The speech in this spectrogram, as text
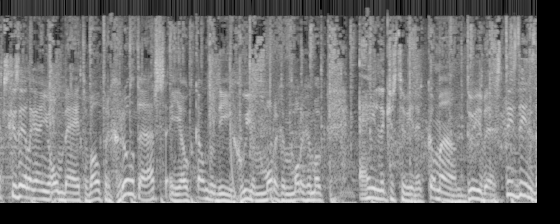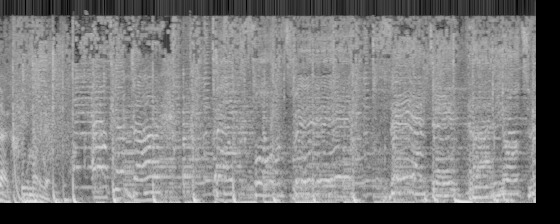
Straks gezellig aan je ontbijt. Walter Grootaars en jouw kans op die goeiemorgen morgenmok eindelijk eens te winnen. Kom aan, doe je best. Het is dinsdag. Goedemorgen. Elke dag, telk voor twee. WRT Radio 2.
